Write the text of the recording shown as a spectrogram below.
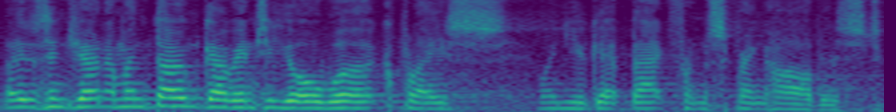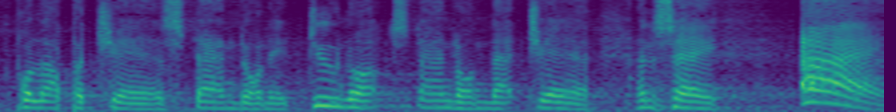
Ladies and gentlemen, don't go into your workplace when you get back from spring harvest. Pull up a chair, stand on it. Do not stand on that chair and say, I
